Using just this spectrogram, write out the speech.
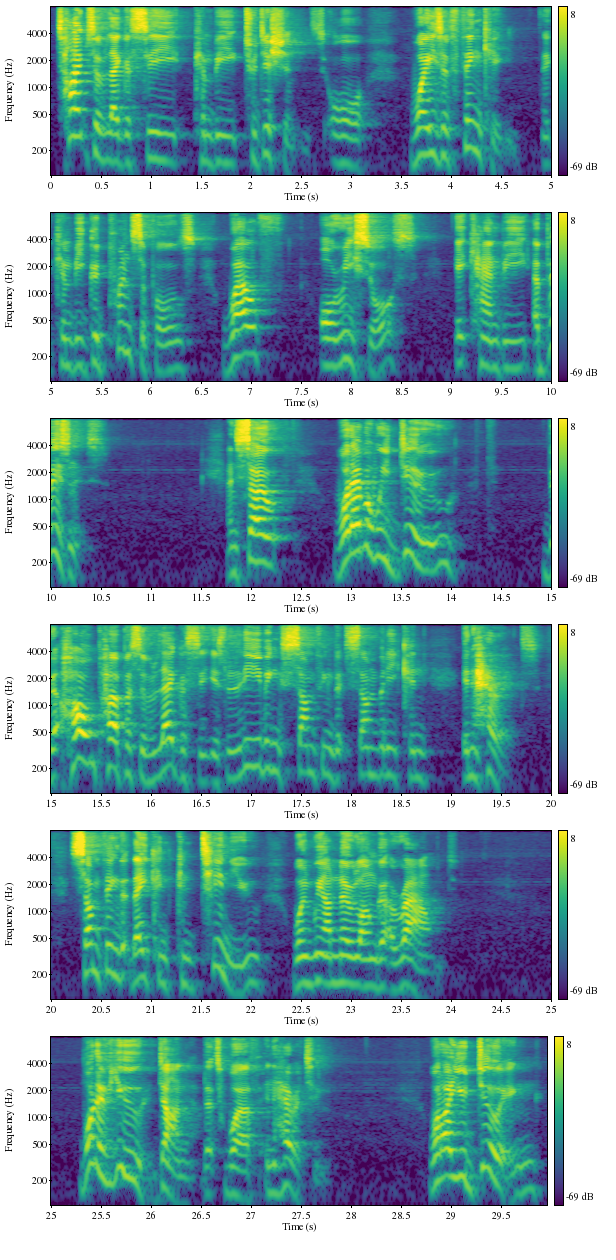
Types of legacy can be traditions or ways of thinking. It can be good principles, wealth, or resource. It can be a business. And so, whatever we do, the whole purpose of legacy is leaving something that somebody can inherit, something that they can continue when we are no longer around. What have you done that's worth inheriting? What are you doing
